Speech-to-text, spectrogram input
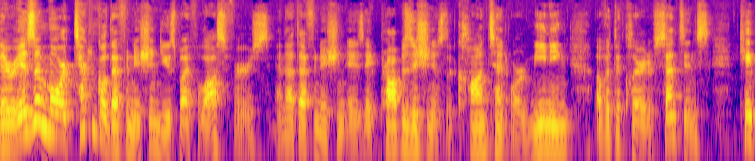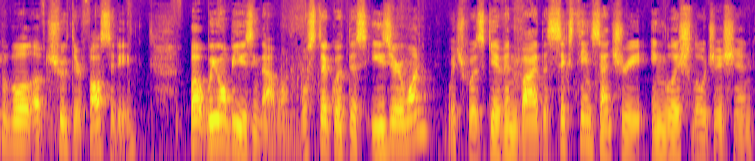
There is a more technical definition used by philosophers, and that definition is a proposition is the content or meaning of a declarative sentence capable of truth or falsity, but we won't be using that one. We'll stick with this easier one, which was given by the 16th century English logician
